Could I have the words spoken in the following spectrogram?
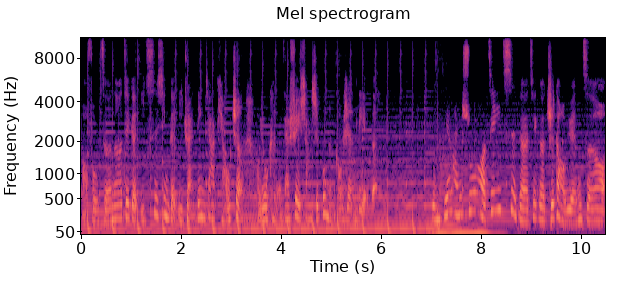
啊，否则呢，这个一次性的移转定价调整哦，有可能在税上是不能够认列的。总结来说哦，这一次的这个指导原则哦，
